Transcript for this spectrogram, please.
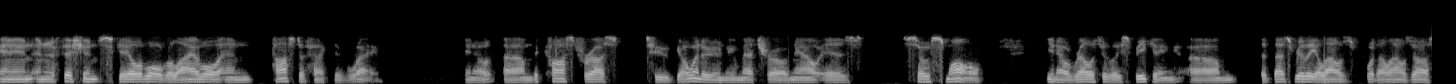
in an efficient, scalable, reliable, and cost-effective way. You know, um, the cost for us to go into a new metro now is so small, you know, relatively speaking, um, that that's really allows what allows us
